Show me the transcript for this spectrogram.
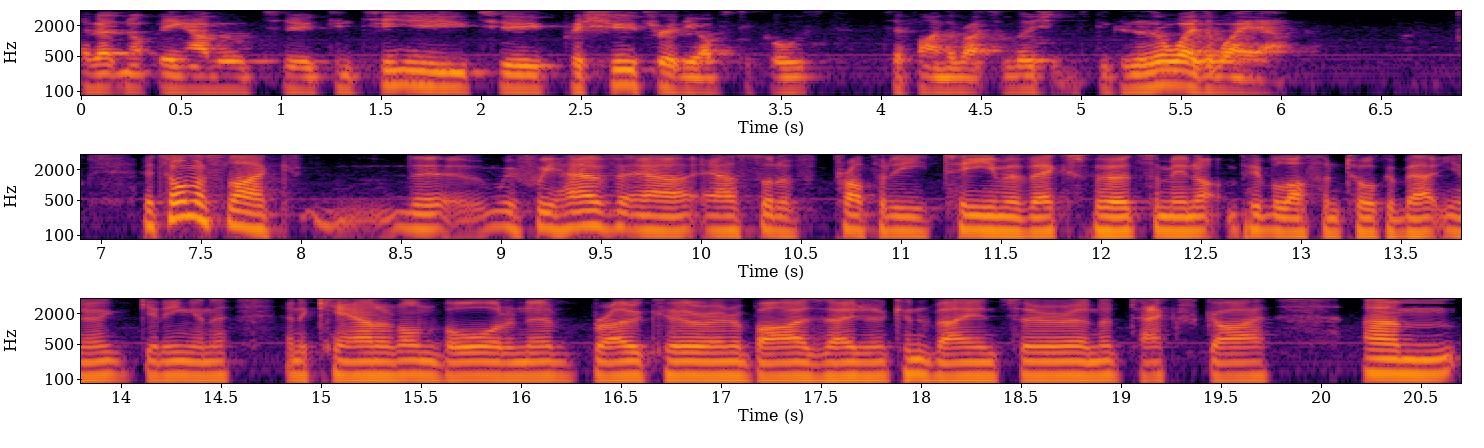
about not being able to continue to pursue through the obstacles to find the right solutions because there's always a way out. It's almost like the if we have our, our sort of property team of experts. I mean, people often talk about you know getting an, an accountant on board and a broker and a buyer's agent, a conveyancer and a tax guy. Um,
